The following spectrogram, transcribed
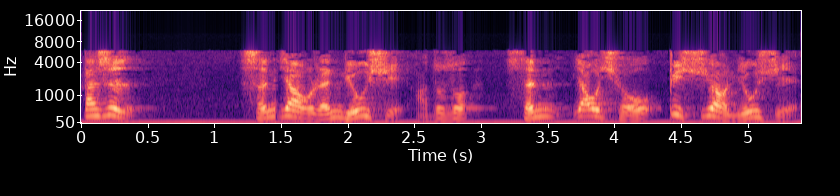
但是神要人流血啊，就是说神要求必须要流血，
